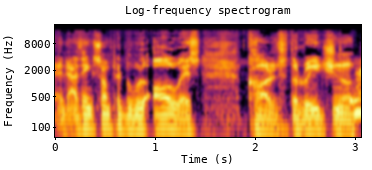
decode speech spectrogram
And I think some people will always call it the regional.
